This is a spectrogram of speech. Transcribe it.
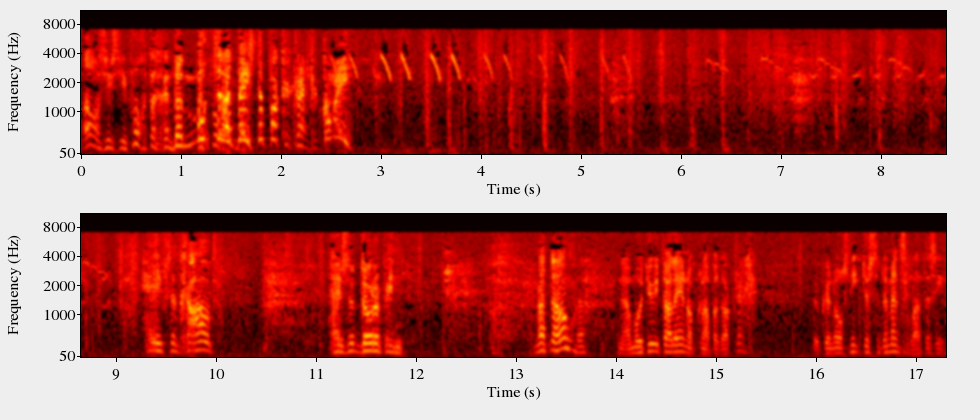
Alles is hier vochtig en... We moeten dat beest te pakken krijgen. Kom mee. Hij heeft het gehaald. Hij is het dorp in. Wat nou? Nou moet u het alleen opknappen, dokter. We kunnen ons niet tussen de mensen laten zien.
